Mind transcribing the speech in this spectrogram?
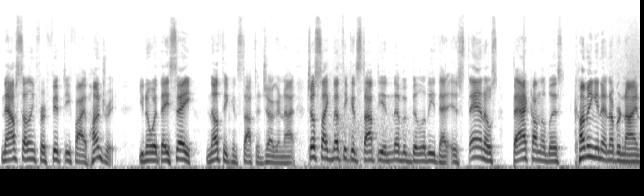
now selling for 5500. You know what they say, nothing can stop the juggernaut, just like nothing can stop the inevitability that is Thanos back on the list, coming in at number 9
